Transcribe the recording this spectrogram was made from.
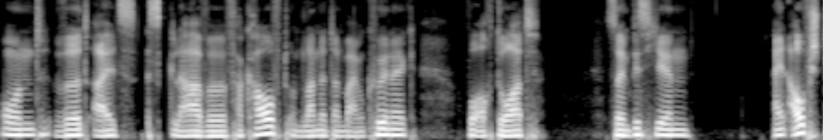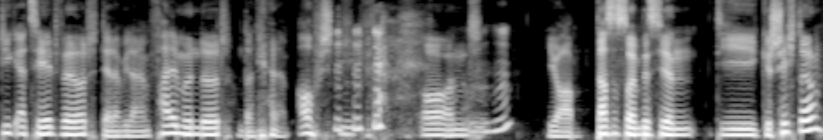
und wird als Sklave verkauft und landet dann beim König, wo auch dort so ein bisschen ein Aufstieg erzählt wird, der dann wieder in einem Fall mündet und dann wieder in einem Aufstieg. und Mhm. ja, das ist so ein bisschen die Geschichte.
